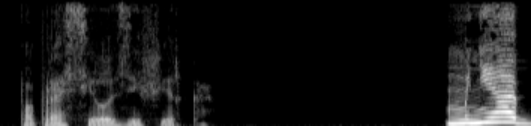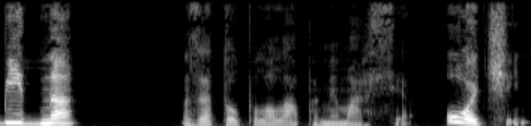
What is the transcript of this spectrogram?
— попросила Зефирка. «Мне обидно», — затопала лапами Марсия. «Очень.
